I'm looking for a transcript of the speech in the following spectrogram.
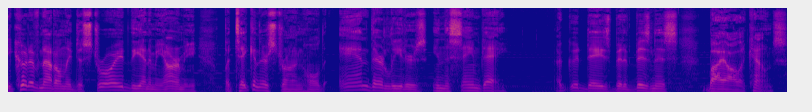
He could have not only destroyed the enemy army, but taken their stronghold and their leaders in the same day. A good day's bit of business by all accounts.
